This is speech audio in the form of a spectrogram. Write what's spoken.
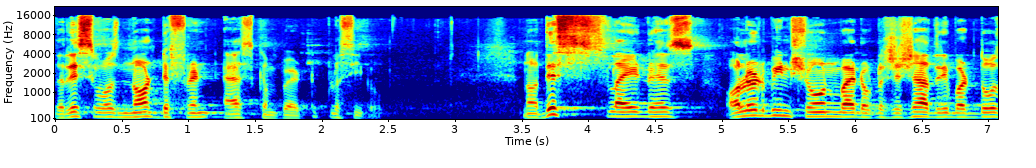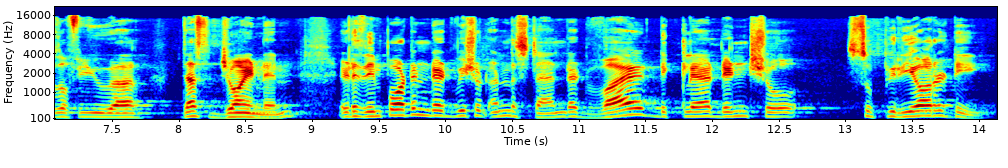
the risk was not different as compared to placebo. Now, this slide has already been shown by Dr. Seshadri, but those of you who are just joined in, it is important that we should understand that why Declare didn't show superiority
